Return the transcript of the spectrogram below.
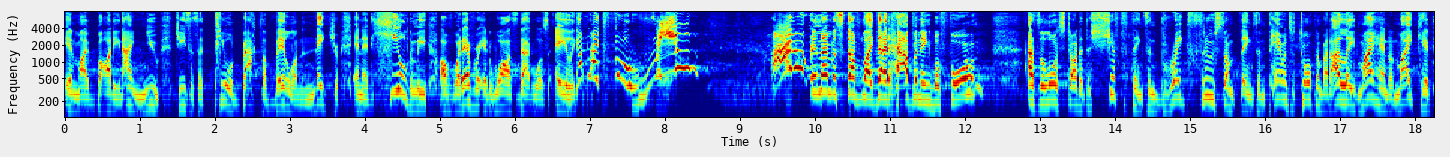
in my body. And I knew Jesus had peeled back the veil on nature and had healed me of whatever it was that was ailing. I'm like, For real? I don't remember stuff like that happening before as the Lord started to shift things and break through some things, and parents are talking about, I laid my hand on my kid,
